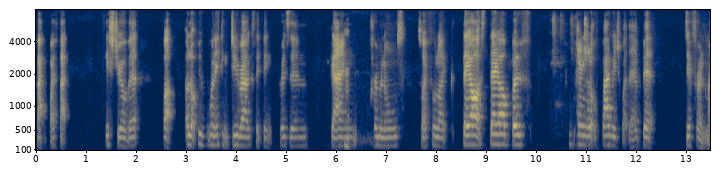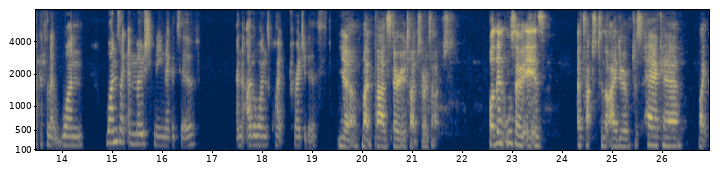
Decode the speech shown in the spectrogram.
fact by fact history of it, but a lot of people when they think do rags, they think prison, gang, criminals. So I feel like they are they are both containing a lot of baggage, but they're a bit different. Like I feel like one one's like emotionally negative, and the other one's quite prejudiced. Yeah, like bad stereotypes are attached. But then also it is attached to the idea of just hair care, like,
